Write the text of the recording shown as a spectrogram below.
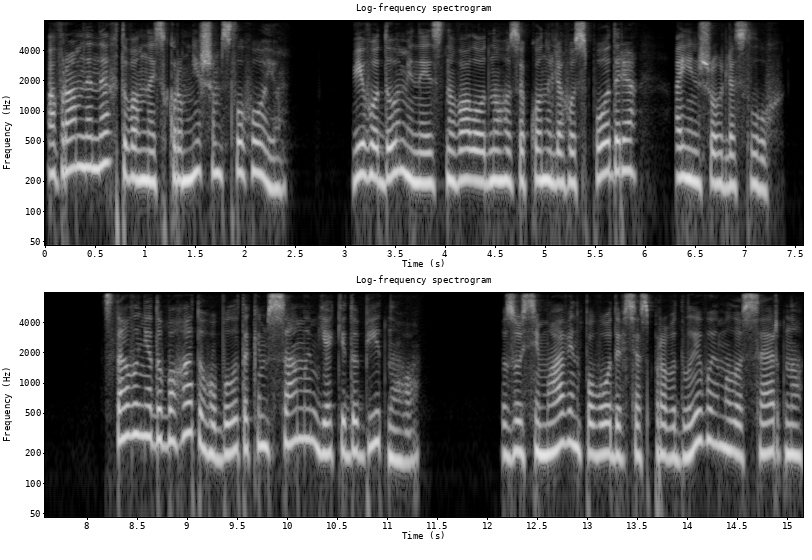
Авраам не нехтував найскромнішим слугою. В його домі не існувало одного закону для господаря, а іншого для слуг. Ставлення до багатого було таким самим, як і до бідного. З усіма він поводився справедливо і милосердно,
